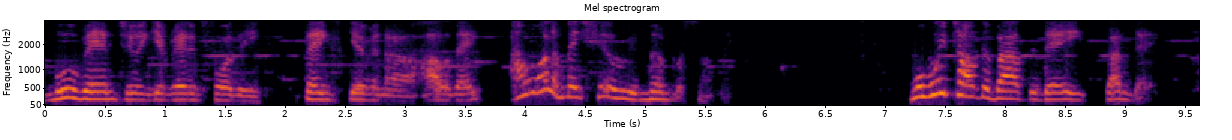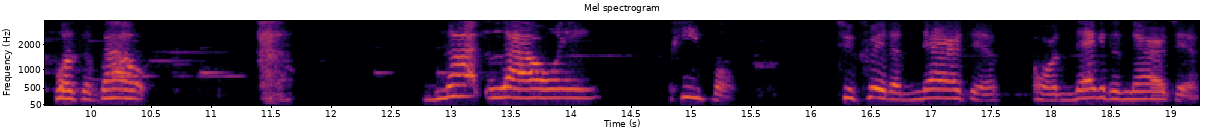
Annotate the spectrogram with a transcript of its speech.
move into and get ready for the Thanksgiving uh, holiday. I want to make sure we remember something. What we talked about today, Sunday, was about not allowing people to create a narrative or a negative narrative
